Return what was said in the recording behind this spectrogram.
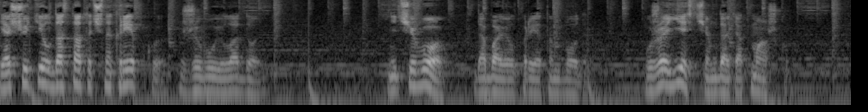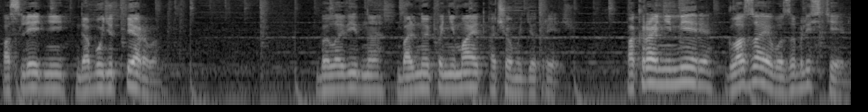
и ощутил достаточно крепкую, живую ладонь. «Ничего», — добавил при этом бодро, — «уже есть чем дать отмашку. Последний да будет первым». Было видно, больной понимает, о чем идет речь. По крайней мере, глаза его заблестели.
